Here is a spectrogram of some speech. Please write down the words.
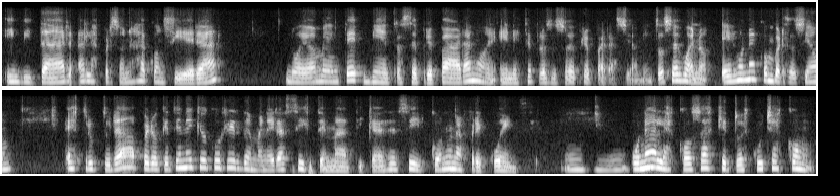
invitar a las personas a considerar nuevamente mientras se preparan o en este proceso de preparación. Entonces, bueno, es una conversación estructurada, pero que tiene que ocurrir de manera sistemática, es decir, con una frecuencia. Una de las cosas que tú escuchas con,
